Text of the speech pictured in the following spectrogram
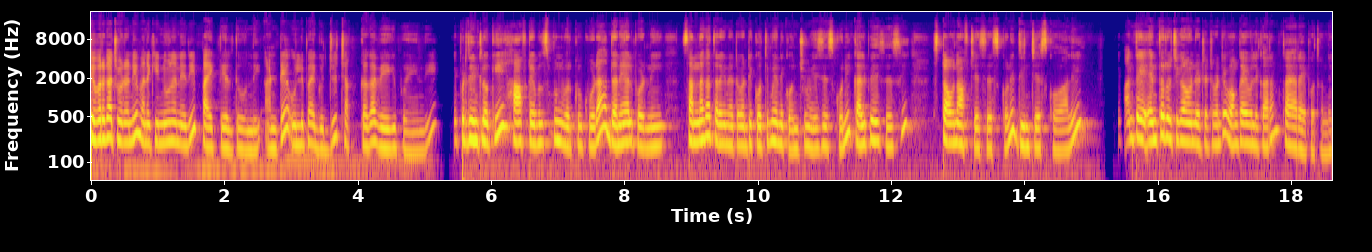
చివరిగా చూడండి మనకి నూనె అనేది పైకి తేలుతూ ఉంది. అంటే ఉల్లిపాయ గుజ్జు చక్కగా వేగిపోయింది. ఇప్పుడు దీంట్లోకి హాఫ్ టేబుల్ స్పూన్ వరకు కూడా ధనియాల పొడిని సన్నగా తరిగినటువంటి కొత్తిమీరని కొంచెం వేసేసుకొని కలిపేసేసి స్టవ్ని ఆఫ్ చేసేసుకొని దించేసుకోవాలి. అంతే ఎంతో రుచిగా ఉండేటటువంటి వంకాయ ఉల్లికారం తయారైపోతుంది.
